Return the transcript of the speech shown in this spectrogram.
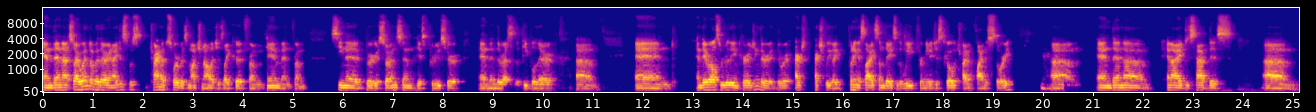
and then, uh, so I went over there and I just was trying to absorb as much knowledge as I could from him and from Signe Byrge Sorensen, his producer, and then the rest of the people there. Um, and and they were also really encouraging. They were they were act- actually like putting aside some days of the week for me to just go try to find a story. Mhm. Um, and then um, and I just had this. Um,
